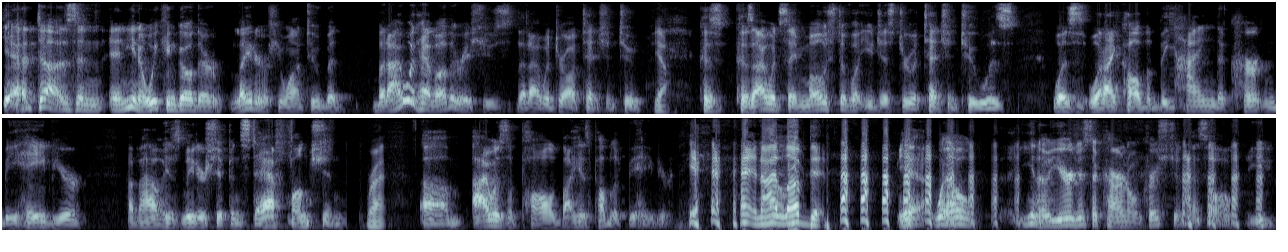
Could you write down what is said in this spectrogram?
Yeah, it does, and and you know we can go there later if you want to, but but I would have other issues that I would draw attention to. Yeah, because because I would say most of what you just drew attention to was was what I call the behind the curtain behavior of how his leadership and staff function. Right um, I was appalled by his public behavior. Yeah, and I um, loved it. yeah, well, you know, you're just a carnal Christian. That's all. You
